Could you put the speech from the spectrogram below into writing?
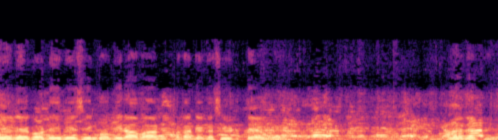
ये देखो, डीबी सिंह को गिरावान पकड़ के घसीटते हुए। ये देखिए।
